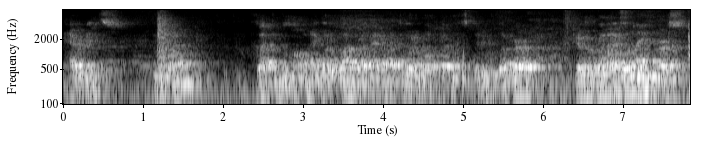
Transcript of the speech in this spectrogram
inheritance, the one collecting the loan, I go to one brother, I don't have to go to both brothers it, whoever, whichever brother the loan first.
